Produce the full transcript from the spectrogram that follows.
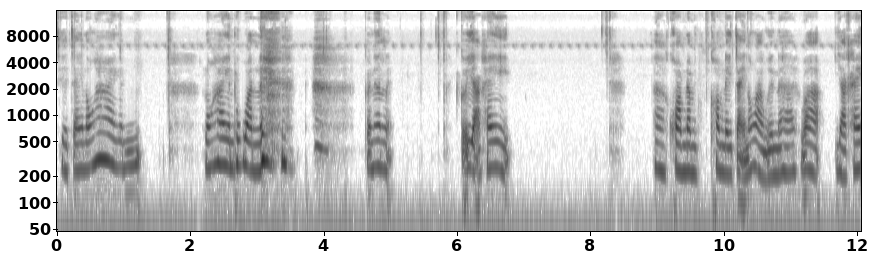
เสียใจร้องไห้กัน ร้องไห้กันทุกวันเลย ก็นั่นแหละ ก็อยากให้ความนำความในใจน้องหวานเงินนะคะ ว่าอยากให้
